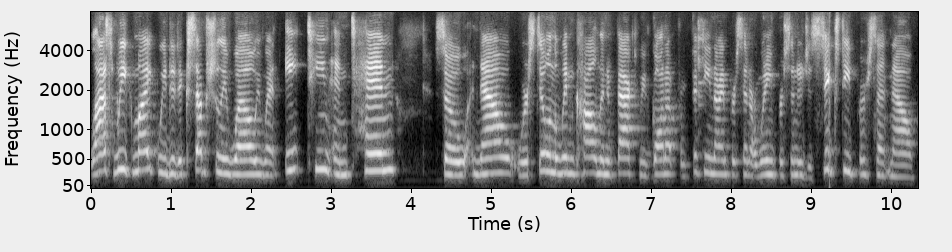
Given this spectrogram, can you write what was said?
Last week, Mike, we did exceptionally well. We went 18 and 10. So now we're still in the win column. And in fact, we've gone up from 59%. Our winning percentage is 60% now,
